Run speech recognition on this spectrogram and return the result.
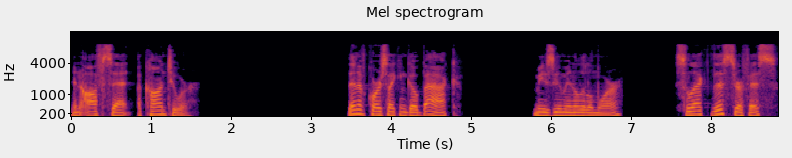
and offset a contour. Then, of course, I can go back. Let me zoom in a little more. Select this surface,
